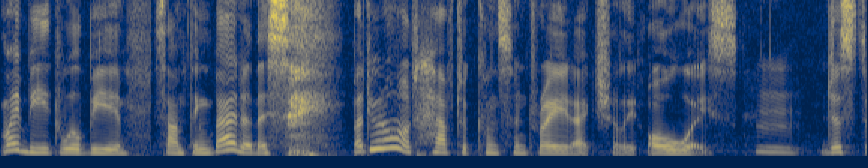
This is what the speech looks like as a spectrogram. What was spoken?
maybe it will be something better, they say. But you don't have to concentrate, actually, always Hmm. just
